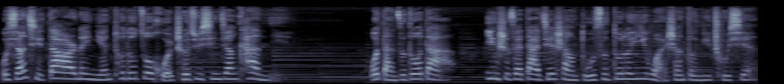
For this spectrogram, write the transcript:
我想起大二那年偷偷坐火车去新疆看你，我胆子多大，硬是在大街上独自蹲了一晚上等你出现，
